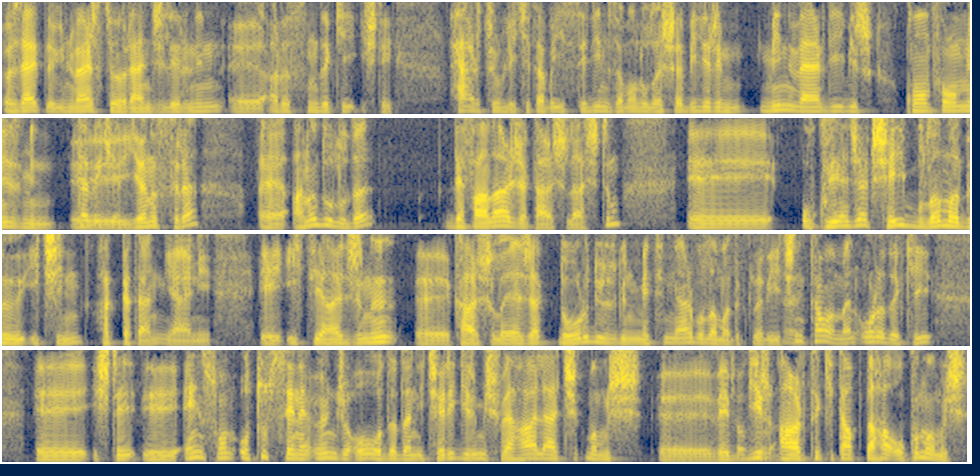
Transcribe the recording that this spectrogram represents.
özellikle üniversite öğrencilerinin e, arasındaki işte her türlü kitaba istediğim zaman ulaşabilirimin verdiği bir konformizmin e, yanı sıra e, Anadolu'da defalarca karşılaştım. E, okuyacak şey bulamadığı için hakikaten yani e, ihtiyacını e, karşılayacak doğru düzgün metinler bulamadıkları için Evet. tamamen oradaki e, işte e, en son 30 sene önce o odadan içeri girmiş ve hala çıkmamış e, ve çok bir doğru. artı kitap daha okumamış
